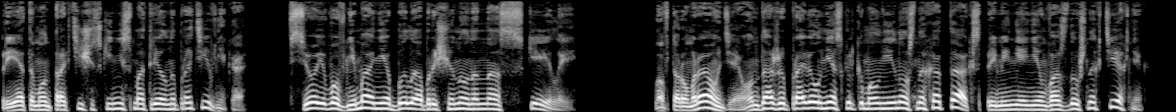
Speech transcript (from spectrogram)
При этом он практически не смотрел на противника. Все его внимание было обращено на нас с Кейлой. Во втором раунде он даже провел несколько молниеносных атак с применением воздушных техник.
